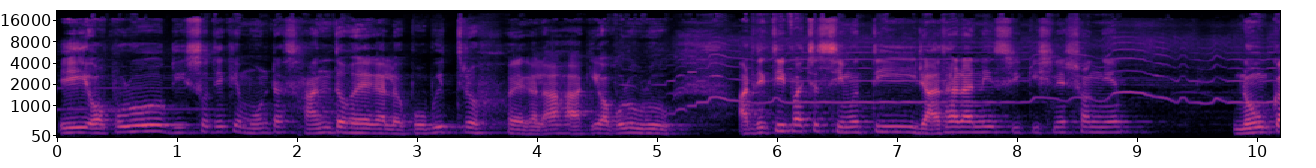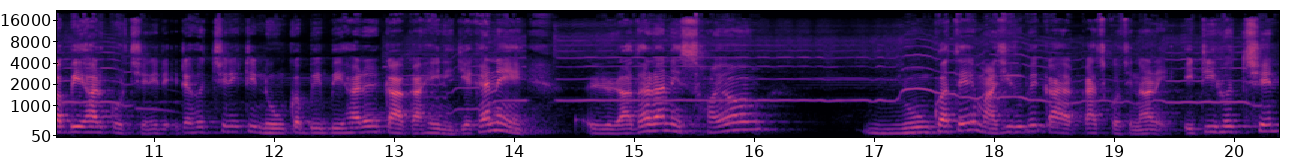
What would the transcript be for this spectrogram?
এই অপূর্ব দৃশ্য দেখে মনটা শান্ত হয়ে গেল, পবিত্র হয়ে গেল। আহা, কি অপরূপ রূপ। আর দেখতেই পাচ্ছ শ্রীমতী রাধারানী শ্রীকৃষ্ণের সঙ্গে নৌকা বিহার করছেন। এটা- হচ্ছে একটি নৌকা বিহারের কাহিনী, যেখানে রাধারানী স্বয়ং নৌকাতে মাঝি রূপে কাজ করছেন। আর এটি হচ্ছেন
